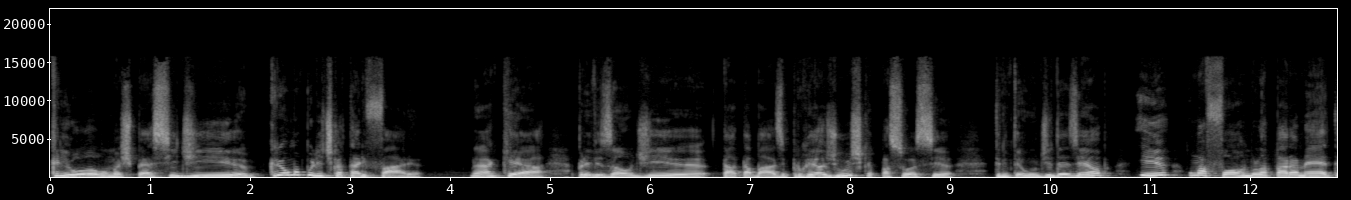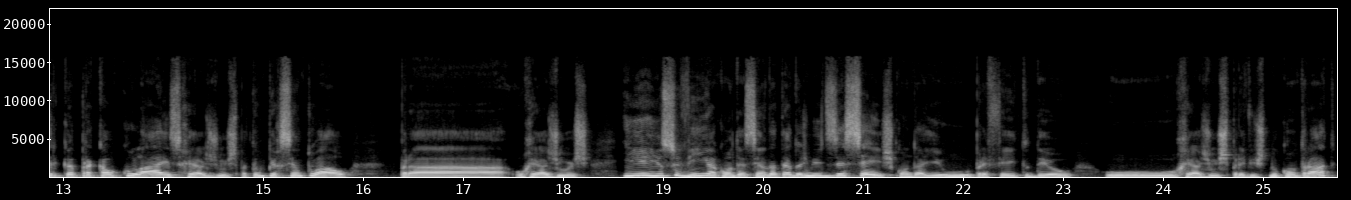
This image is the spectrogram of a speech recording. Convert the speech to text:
criou uma espécie de. criou uma política tarifária, né, que é a previsão de data base para o reajuste, que passou a ser 31 de dezembro, e uma fórmula paramétrica para calcular esse reajuste, para ter um percentual para o reajuste. E isso vinha acontecendo até 2016, quando aí o prefeito deu o reajuste previsto no contrato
